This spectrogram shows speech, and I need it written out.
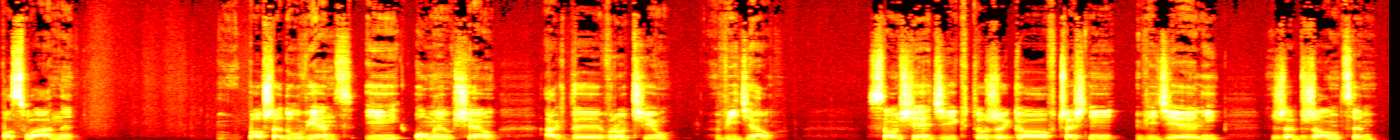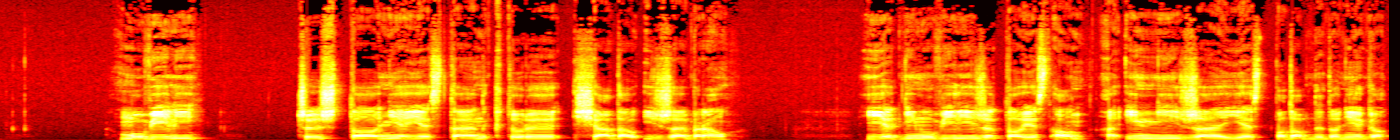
posłany. Poszedł więc i umył się, a gdy wrócił, widział. Sąsiedzi, którzy go wcześniej widzieli, że brzącym, mówili, czyż to nie jest ten, który siadał i żebrał? Jedni mówili, że to jest on, a inni, że jest podobny do niego.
